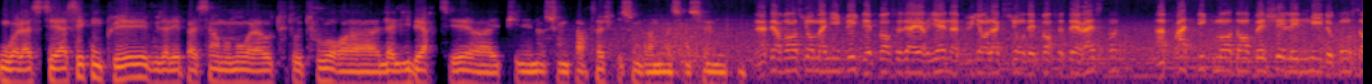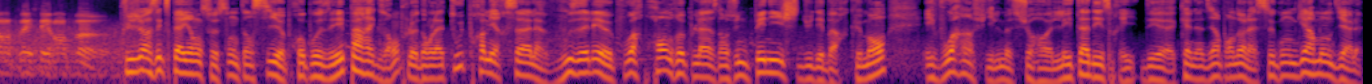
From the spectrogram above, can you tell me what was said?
donc voilà, c'est assez complet. Vous allez passer un moment voilà, tout autour euh, de la liberté euh, et puis les notions de partage qui sont vraiment essentielles. L'intervention magnifique des forces aériennes appuyant l'action des forces terrestres a pratiquement empêché l'ennemi de concentrer ses renforts. Plusieurs expériences sont ainsi proposées. Par exemple, dans la toute première salle, vous allez pouvoir prendre place dans une péniche du débarquement et voir un film sur l'état d'esprit des Canadiens pendant la Seconde Guerre mondiale.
